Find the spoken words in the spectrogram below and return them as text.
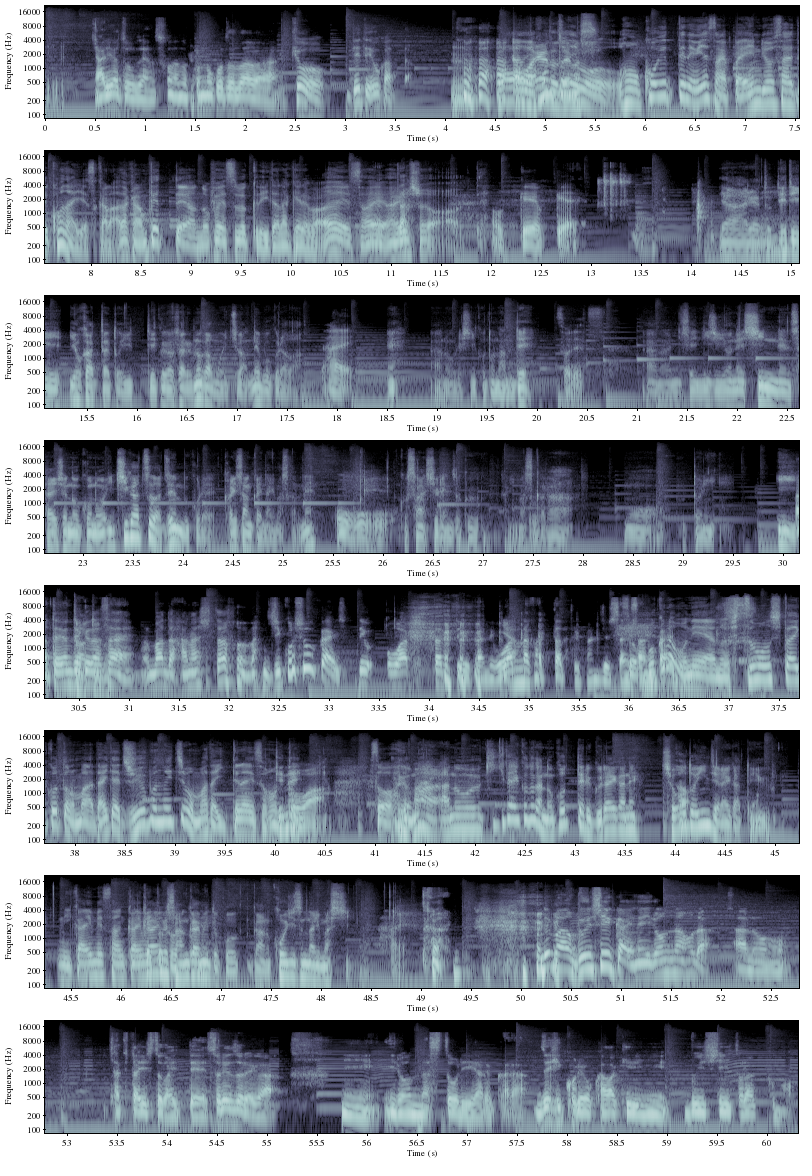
ありがとうございます。このこの言葉は今日出てよかったうん。ありがとうございます。本当にもうほんこう言ってね皆さんやっぱり遠慮されてこないです。からだからペッてあのフェイスブックでいただければ「えいさいはいよっしゃ」って。オッケーオッケいやありがとう。出てよかったと言ってくださるのがもう一番ね僕らは。はい。あの嬉しいことなんで。そうです。あの2024年新年最初のこの1月は全部これ仮参加になりますからね。おうおうおう。こう3週連続になりますからもう本当にいい。また呼んでくだい。さい。まだ話したまあ 自己紹介して終わったっていう感じで終わんなかったっていう感じでしたね。僕らもねあの質問したいことのまあ大体10分の1もまだ言ってないんですよ本当は。そう。まあまああの聞きたいことが残ってるぐらいがねちょうどいいんじゃないかという。2回目3回2回目目とちょっとね。3回目とこうあの口実になりますし。はい。でまあ VC 界ねいろんなほらあのキャピタリストがいてそれぞれがにいろんなストーリーあるからぜひこれを皮切りに VC トラックも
